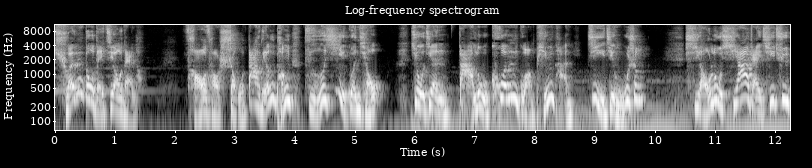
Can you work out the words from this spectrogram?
全都得交代了。曹操手搭凉棚，仔细观瞧，就见大路宽广平坦，寂静无声；小路狭窄崎岖，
